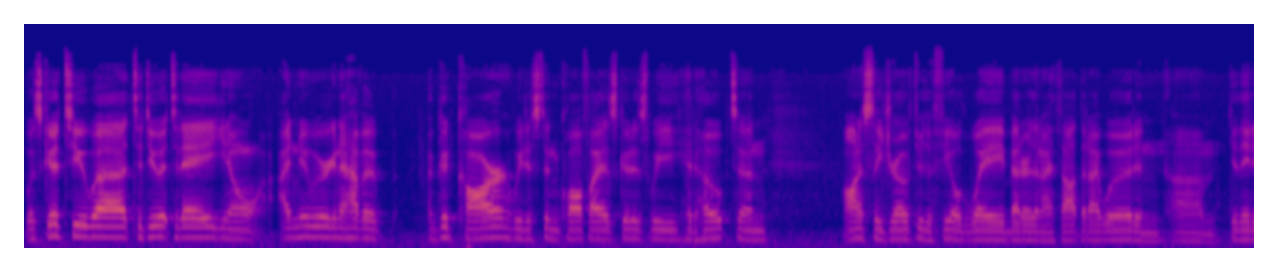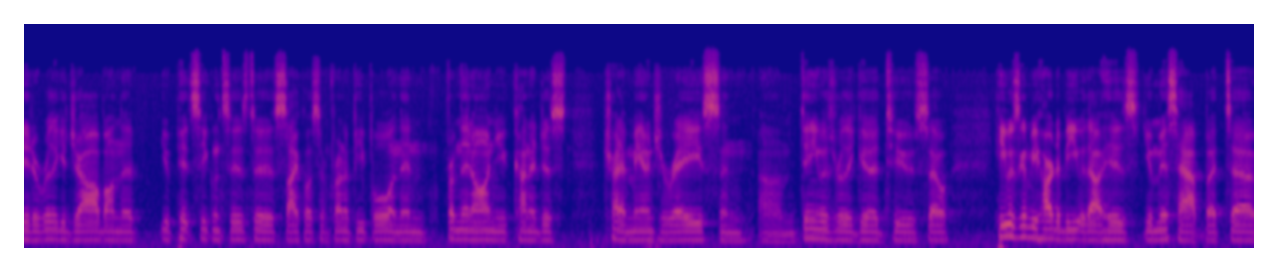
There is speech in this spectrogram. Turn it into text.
was good to uh, to do it today. You know, I knew we were gonna have a a good car. We just didn't qualify as good as we had hoped, and honestly drove through the field way better than I thought that I would. And um, they did a really good job on the you pit sequences to cyclists in front of people, and then from then on, you kind of just try to manage your race. And um, Denny was really good too, so he was going to be hard to beat without his you mishap. But uh,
